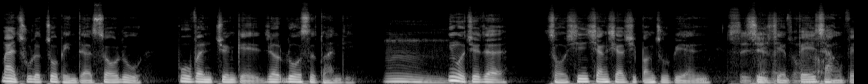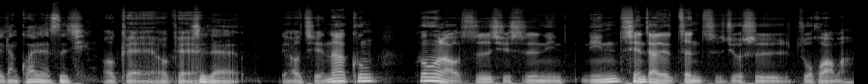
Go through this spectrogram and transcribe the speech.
卖出的作品的收入部分捐给弱弱势团体，嗯，因为我觉得手心向下去帮助别人是一件非常非常快乐的事情。OK OK，是的，了解。那坤坤坤老师，其实您您现在的正职就是作画吗？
